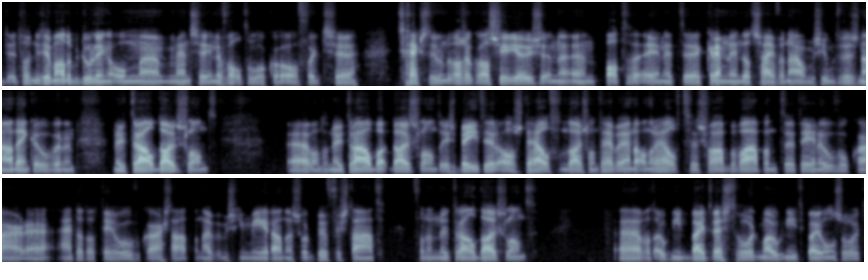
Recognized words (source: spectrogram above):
het was niet helemaal de bedoeling om uh, mensen in de val te lokken of iets, uh, iets geks te doen. Er was ook wel serieus een, een pad in het Kremlin dat zei van nou, misschien moeten we eens nadenken over een neutraal Duitsland. Want een neutraal Duitsland is beter als de helft van Duitsland hebben en de andere helft zwaar bewapend tegenover elkaar. Hè, dat dat tegenover elkaar staat. Dan hebben we misschien meer aan een soort bufferstaat van een neutraal Duitsland. wat ook niet bij het Westen hoort, maar ook niet bij ons hoort.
